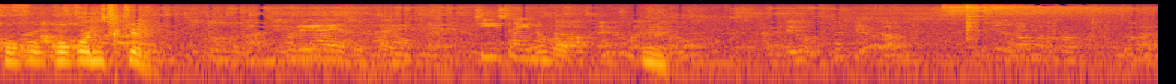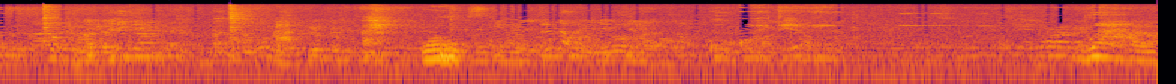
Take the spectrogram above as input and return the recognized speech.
ここここにつけるとりあえず、小さいの方。うんおお動いてる。わあ。オ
